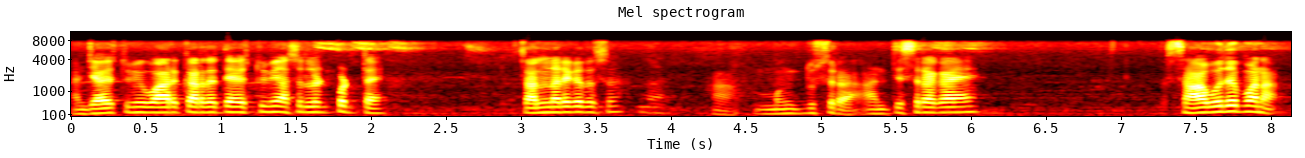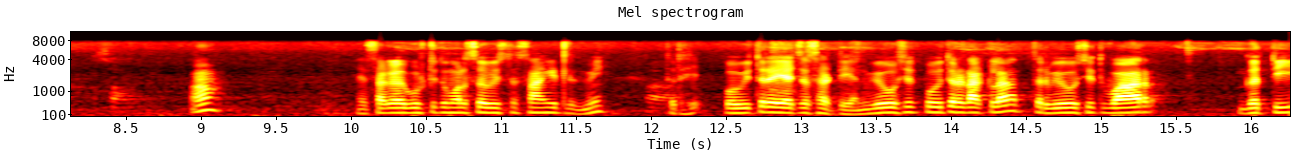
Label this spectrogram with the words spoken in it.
आणि ज्यावेळेस तुम्ही वार करता त्यावेळेस तुम्ही असं लटपटताय. चालणार आहे का तसं? हां मग दुसरा. आणि तिसरा काय? सावधपणा. हां? या सगळ्या गोष्टी तुम्हाला सविस्तर सांगितल्यात मी. तर हे पवित्र याच्यासाठी. आणि व्यवस्थित पवित्र टाकला तर व्यवस्थित वार गती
